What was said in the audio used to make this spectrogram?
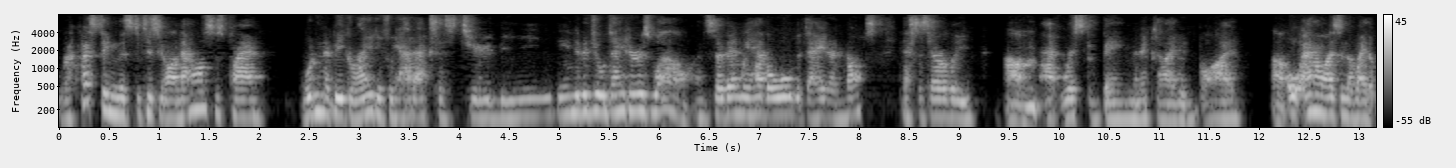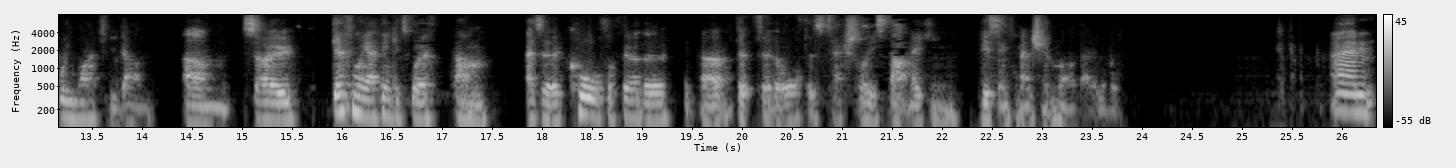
requesting the statistical analysis plan, wouldn't it be great if we had access to the, the individual data as well? And so then we have all the data not necessarily um, at risk of being manipulated by uh, or analyzed in the way that we want it to be done. Um, so definitely I think it's worth um, as a call for further uh, for further authors to actually start making this information more available. Um,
